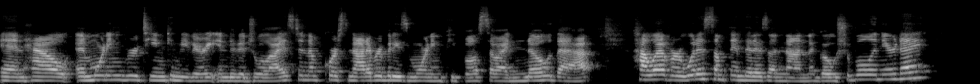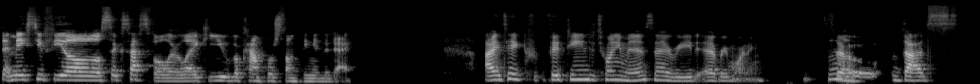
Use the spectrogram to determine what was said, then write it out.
and how a morning routine can be very individualized. And of course, not everybody's morning people, so I know that. However, what is something that is a non-negotiable in your day that makes you feel successful or like you've accomplished something in the day? I take 15 to 20 minutes and I read every morning. So oh. that's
